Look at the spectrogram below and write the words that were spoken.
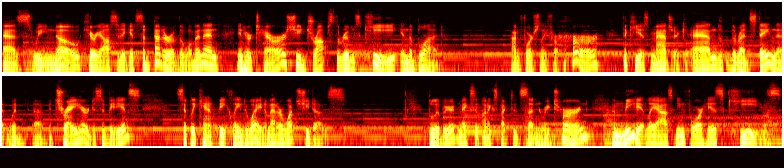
As we know, curiosity gets the better of the woman, and in her terror, she drops the room's key in the blood. Unfortunately for her, the key is magic, and the red stain that would uh, betray her disobedience simply can't be cleaned away, no matter what she does. Bluebeard makes an unexpected sudden return, immediately asking for his keys.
